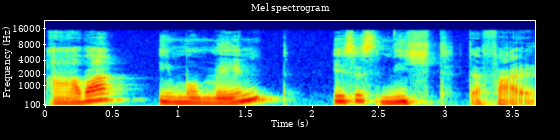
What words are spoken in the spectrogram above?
Aber im Moment ist es nicht der Fall.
